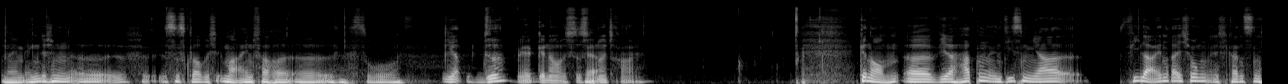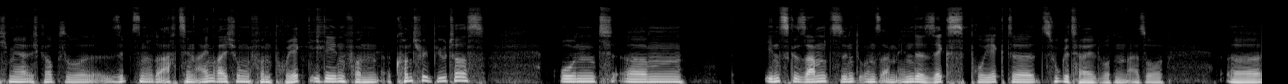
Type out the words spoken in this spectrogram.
Na, Im Englischen äh, ist es, glaube ich, immer einfacher, äh, so. Ja, de, ja, genau, es ist ja. neutral. Genau, wir hatten in diesem Jahr viele Einreichungen. Ich kann es nicht mehr, ich glaube so 17 oder 18 Einreichungen von Projektideen von Contributors. Und ähm, insgesamt sind uns am Ende sechs Projekte zugeteilt worden. Also äh,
